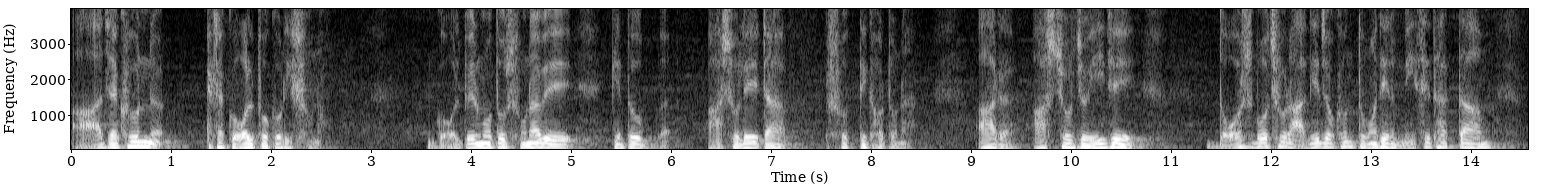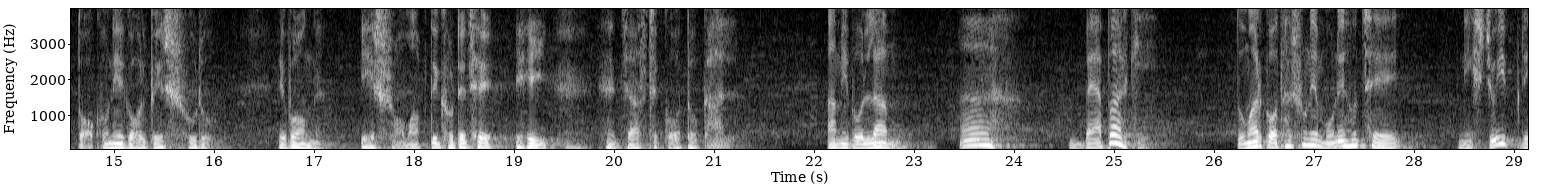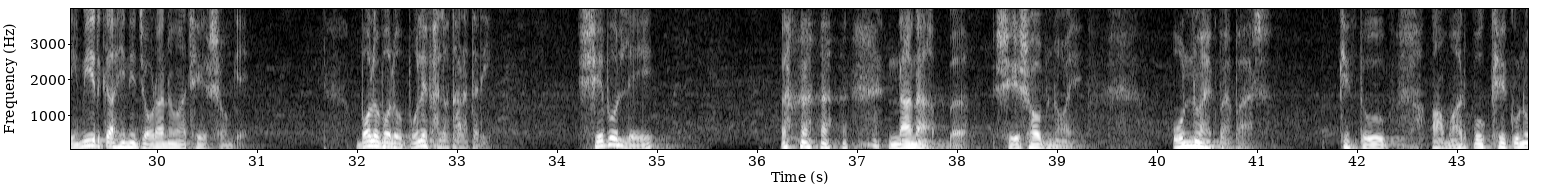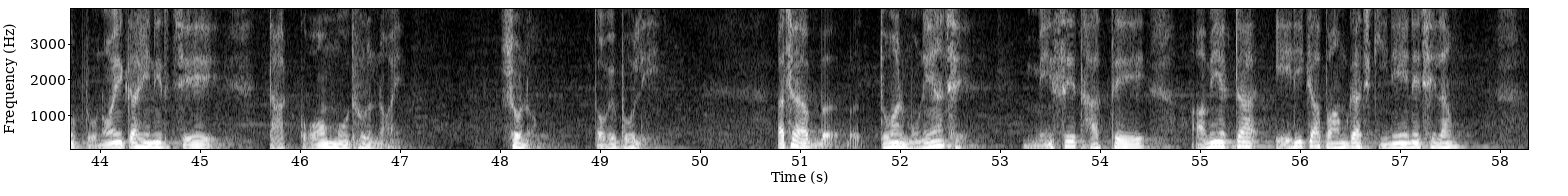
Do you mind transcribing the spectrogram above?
আজ এখন একটা গল্প করি শোনো। গল্পের মতো শোনাবে, কিন্তু আসলে এটা সত্যি ঘটনা। আর আশ্চর্য এই যে দশ বছর আগে যখন তোমাদের মেসে থাকতাম তখন এ গল্পের শুরু। এবং এর সমাপ্তি ঘটেছে এই জাস্ট গতকাল। আমি বললাম "আহ, ব্যাপার কি? তোমার কথা শুনে মনে হচ্ছে নিশ্চয়ই প্রেমের কাহিনী জড়ানো আছে এর সঙ্গে। বলো বলো বলে ফেলো তাড়াতাড়ি। সে বললে না না সেসব নয়। অন্য এক ব্যাপার। কিন্তু আমার পক্ষে কোনো প্রণয় কাহিনীর চেয়ে তা কম মধুর নয়। শোনো, তবে বলি। আচ্ছা তোমার মনে আছে, মেসে থাকতে আমি একটা এরিকা পাম গাছ কিনে এনেছিলাম?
